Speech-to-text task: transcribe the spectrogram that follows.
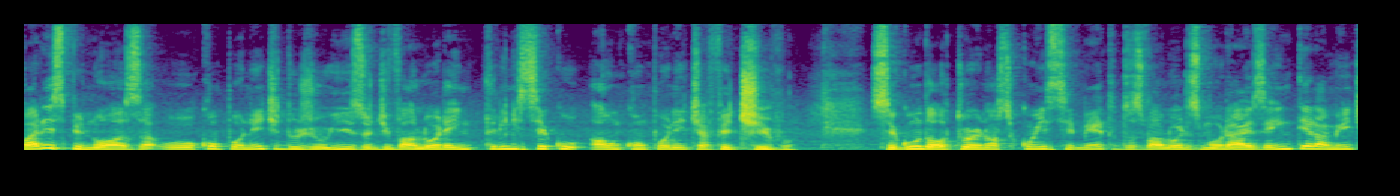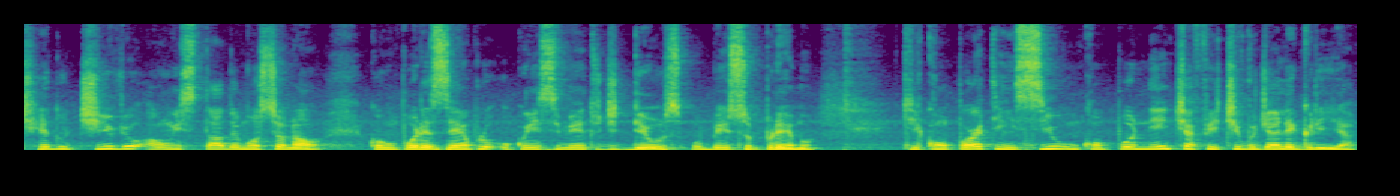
Para Spinoza, o componente do juízo de valor é intrínseco a um componente afetivo. Segundo o autor, nosso conhecimento dos valores morais é inteiramente redutível a um estado emocional, como por exemplo o conhecimento de Deus, o bem supremo, que comporta em si um componente afetivo de alegria.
